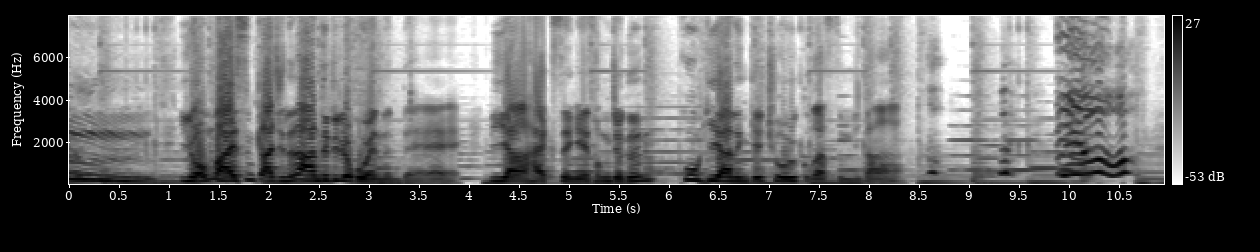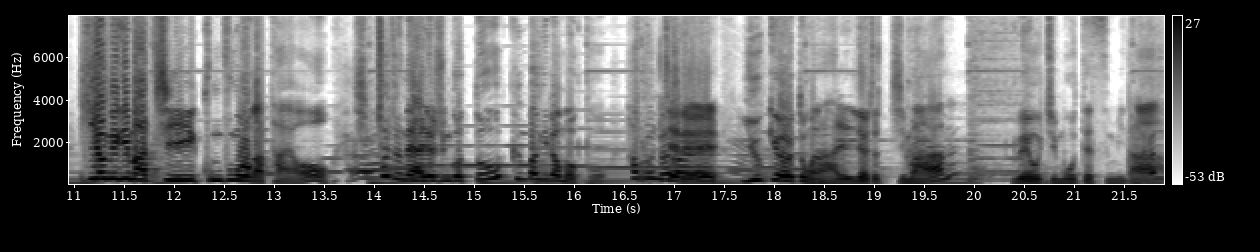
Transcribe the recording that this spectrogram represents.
음, 이런 말씀까지는 안 드리려고 했는데 리아 학생의 성적은 포기하는 게 좋을 것 같습니다. 왜요? 기억력이 마치 군붕어 같아요. 10초 전에 알려준 것도 금방 잃어먹고 한 문제를 6개월 동안 알려줬지만 외우지 못했습니다.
